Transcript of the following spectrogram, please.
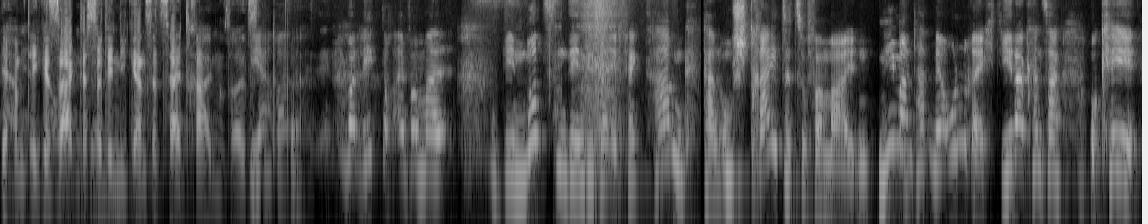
Wir haben dir gesagt, dass du den die ganze Zeit tragen sollst. Ja, aber überleg doch einfach mal den Nutzen, den dieser Effekt haben kann, um Streite zu vermeiden. Niemand hat mehr Unrecht. Jeder kann sagen, okay,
